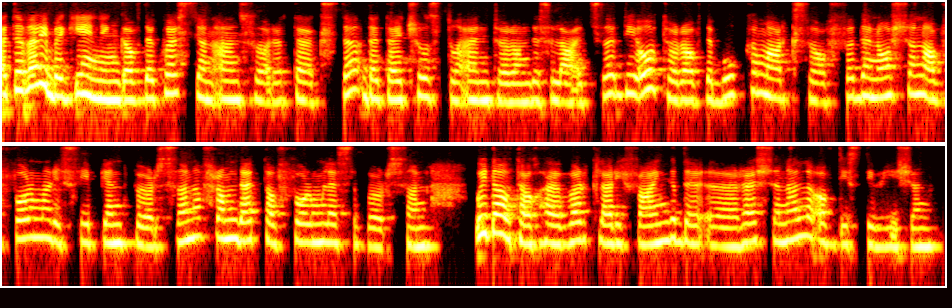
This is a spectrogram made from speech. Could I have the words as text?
At the very beginning of the question answer text that I choose to enter on the slides, the author of the book marks off the notion of form recipient person from that of formless person, without, however, clarifying the uh, rationale of this division.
